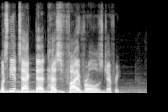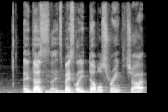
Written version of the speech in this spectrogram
What's the attack that has five rolls, Jeffrey? It does. It's basically double strength shot.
